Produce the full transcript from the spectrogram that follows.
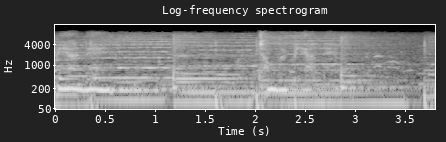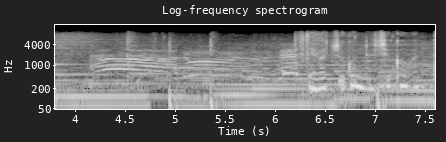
미안해. 정말 미안해. 내가 조금 늦을 것 같다.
